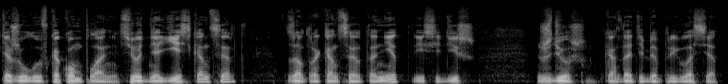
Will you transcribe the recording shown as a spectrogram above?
тяжелую в каком плане? Сегодня есть концерт, завтра концерта нет, и сидишь, ждешь, когда тебя пригласят.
